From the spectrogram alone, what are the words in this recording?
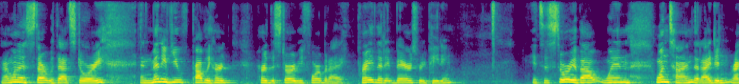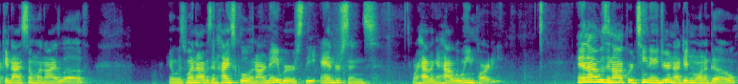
And I want to start with that story. And many of you have probably heard, heard the story before, but I pray that it bears repeating. It's a story about when one time that I didn't recognize someone I love it was when I was in high school and our neighbors, the Andersons, were having a Halloween party. And I was an awkward teenager and I didn't want to go.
